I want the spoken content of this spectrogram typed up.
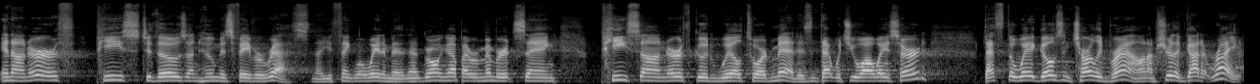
And on earth, peace to those on whom his favor rests. Now, you think, well, wait a minute. Now, growing up, I remember it saying, Peace on earth, goodwill toward men. Isn't that what you always heard? That's the way it goes in Charlie Brown. I'm sure they've got it right.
